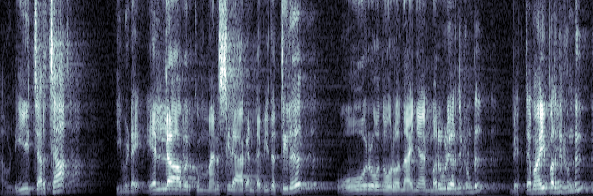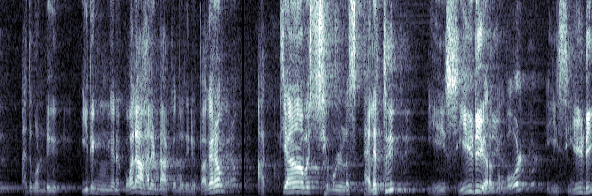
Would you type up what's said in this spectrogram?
അതുകൊണ്ട് ഈ ചർച്ച ഇവിടെ എല്ലാവർക്കും മനസ്സിലാകേണ്ട വിധത്തിൽ ഓരോന്നോരോന്നായി ഞാൻ മറുപടി പറഞ്ഞിട്ടുണ്ട് വ്യക്തമായി പറഞ്ഞിട്ടുണ്ട്. അതുകൊണ്ട് ഇതിങ്ങനെ കോലാഹലം ഉണ്ടാക്കുന്നതിന് പകരം അത്യാവശ്യമുള്ള സ്ഥലത്ത് ഈ സി ഡി ഇറങ്ങുമ്പോൾ ഈ സി ഡി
